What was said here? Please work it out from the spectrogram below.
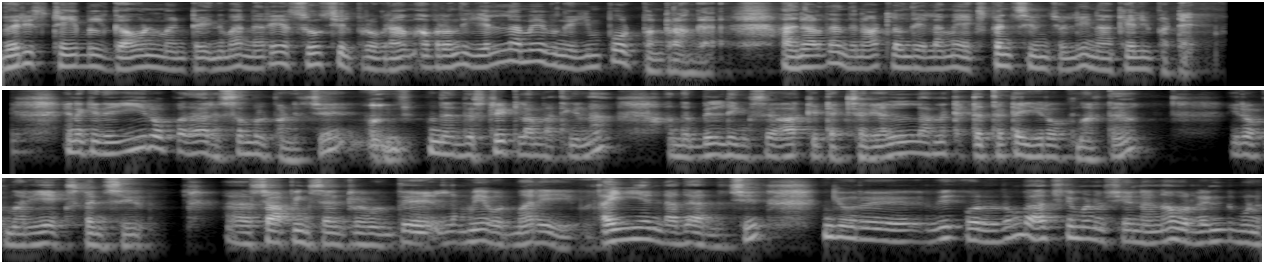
very stable government இந்த மாதிரி நிறைய சோஷியல் ப்ரோக்ராம் அப்புறம் வந்து எல்லாமே இவங்க இம்போர்ட் பண்ணுறாங்க அதனால தான் இந்த நாட்டில் வந்து எல்லாமே எக்ஸ்பென்சிவ்னு சொல்லி நான் கேள்விப்பட்டேன். எனக்கு இது ஈரோப்பை தான் ரிசம்பிள் பண்ணுச்சு. இந்த இந்த ஸ்ட்ரீட்லாம் பார்த்தீங்கன்னா அந்த பில்டிங்ஸு ஆர்கிடெக்சர் எல்லாமே கிட்டத்தட்ட ஈரோப் மாதிரி தான் ஈரோப் மாதிரியே எக்ஸ்பென்சிவ் ஷாப்பிங் சென்டர் வந்து எல்லாமே ஒரு மாதிரி ஹை அண்டாக தான் இருந்துச்சு. இங்கே ஒரு ஒரு ரொம்ப ஆச்சரியமான விஷயம் என்னென்னா ஒரு ரெண்டு மூணு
